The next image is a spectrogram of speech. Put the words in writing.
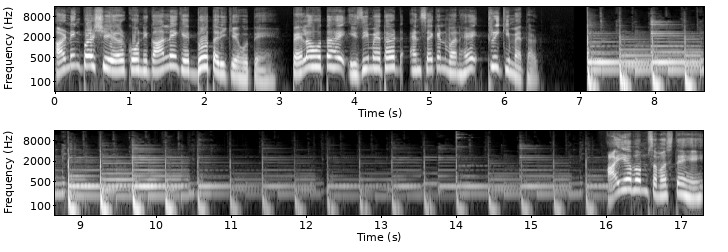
अर्निंग पर शेयर को निकालने के दो तरीके होते हैं। पहला होता है easy method and second one है ट्रिकी मेथड आइए अब हम समझते हैं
